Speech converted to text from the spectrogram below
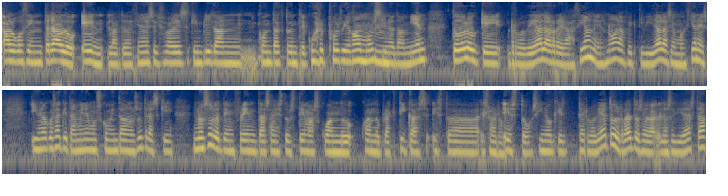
algo centrado en las relaciones sexuales que implican contacto entre cuerpos, digamos, mm. sino también todo lo que rodea las relaciones, ¿no? La afectividad, las emociones. Y una cosa que también hemos comentado nosotras, que no solo te enfrentas a estos temas cuando, cuando practicas esta, esto, sino que te rodea todo el rato. O sea, la sociedad está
